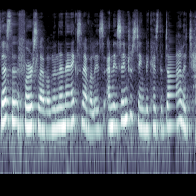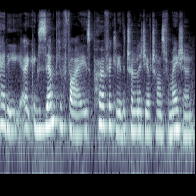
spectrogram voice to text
So that's the first level. And then the next level is, and it's interesting because the Dial a Teddy uh, exemplifies perfectly the trilogy of transformation.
